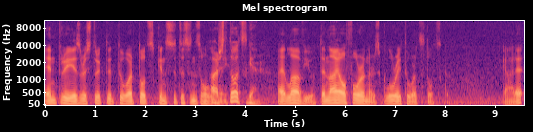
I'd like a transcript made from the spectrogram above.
Entry is restricted to Artotskan citizens only. Arstotzkan. I love you. Deny all foreigners. Glory to Arstotzka. Got it.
